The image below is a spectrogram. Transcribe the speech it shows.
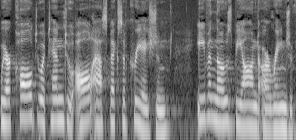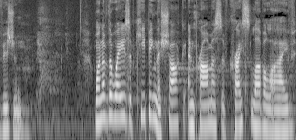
we are called to attend to all aspects of creation, even those beyond our range of vision. One of the ways of keeping the shock and promise of Christ's love alive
